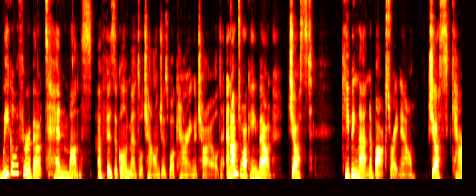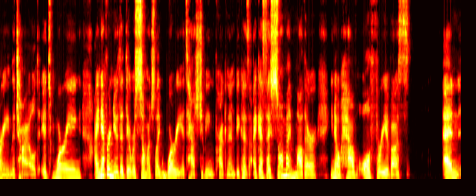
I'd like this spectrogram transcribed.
we go through about 10 months of physical and mental challenges while carrying a child. And I'm talking about just keeping that in a box right now just carrying the child. It's worrying. I never knew that there was so much like worry attached to being pregnant because I guess I saw my mother, you know, have all three of us. And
